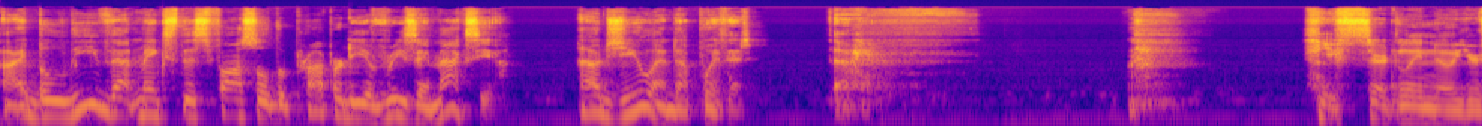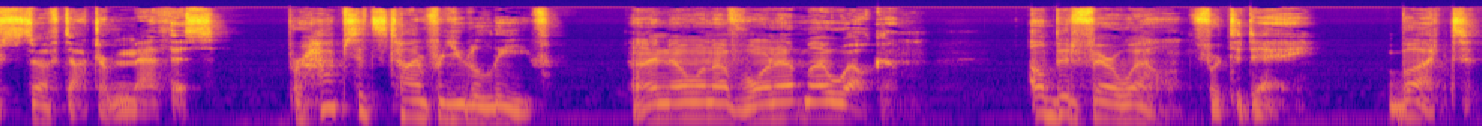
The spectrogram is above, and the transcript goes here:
I believe that makes this fossil the property of Rieze Maxia. How'd you end up with it? Uh, you certainly know your stuff, Dr. Mathis. Perhaps it's time for you to leave. I know when I've worn out my welcome. I'll bid farewell for today. But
